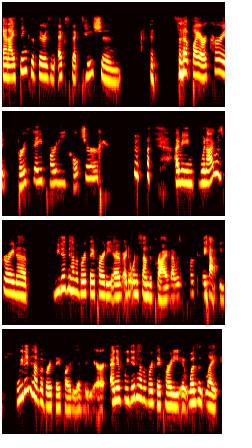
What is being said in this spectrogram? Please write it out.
and I think that there is an expectation set up by our current birthday party culture. I mean, when I was growing up, we didn't have a birthday party. I don't want to sound deprived. I was perfectly happy. We didn't have a birthday party every year. And if we did have a birthday party, it wasn't like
